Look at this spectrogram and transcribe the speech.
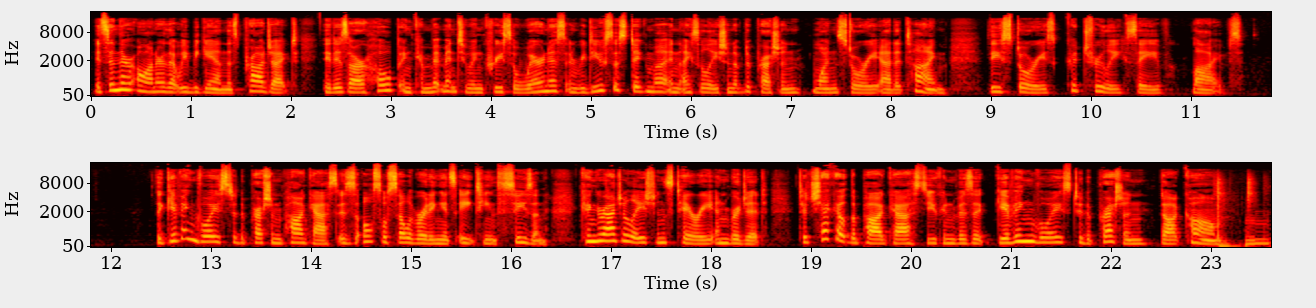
It's in their honor that we began this project. It is our hope and commitment to increase awareness and reduce the stigma and isolation of depression, one story at a time. These stories could truly save lives. The Giving Voice to Depression podcast is also celebrating its 18th season. Congratulations, Terry and Bridget. To check out the podcast, you can visit givingvoicetodepression.com.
